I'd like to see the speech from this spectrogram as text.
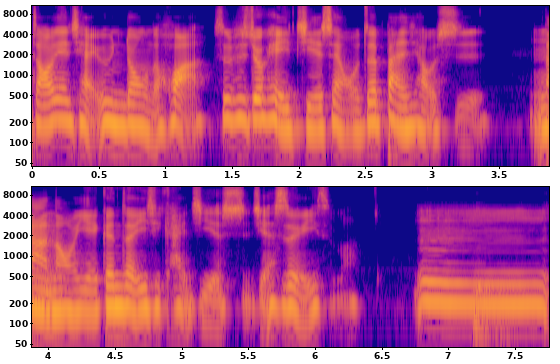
早点起来运动的话，是不是就可以节省我这半小时大脑也跟着一起开机的时间？嗯、是这个意思吗？嗯，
